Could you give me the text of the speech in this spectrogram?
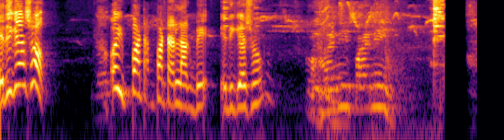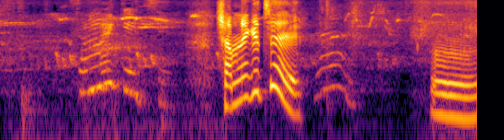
এদিকে আসো। ওই পাটা পাটা লাগবে। এদিকে আসো। সামনে গেছে। হুম।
